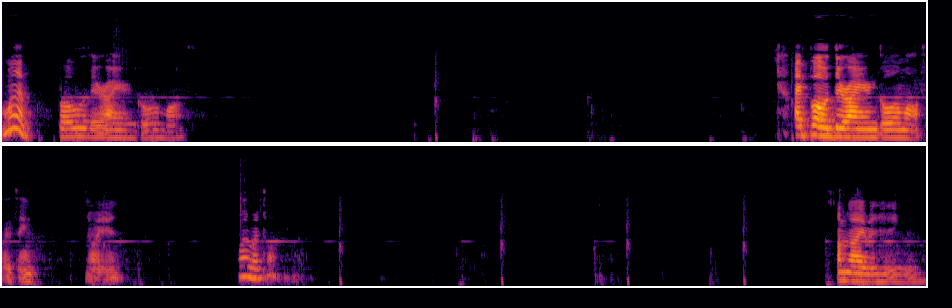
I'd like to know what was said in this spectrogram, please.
I'm gonna bow their iron golem off. I bowed their iron golem off, I think. No, I didn't. What am I talking about? I'm not even hitting them.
